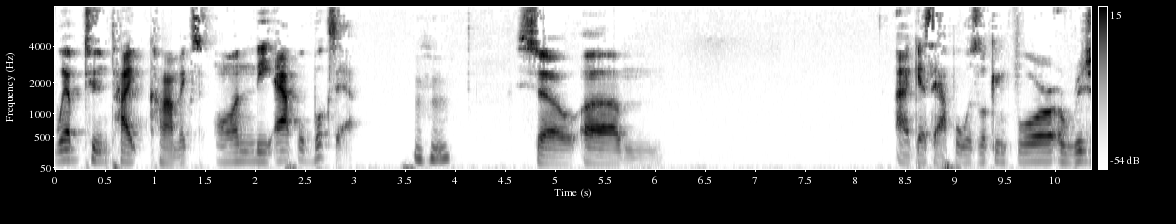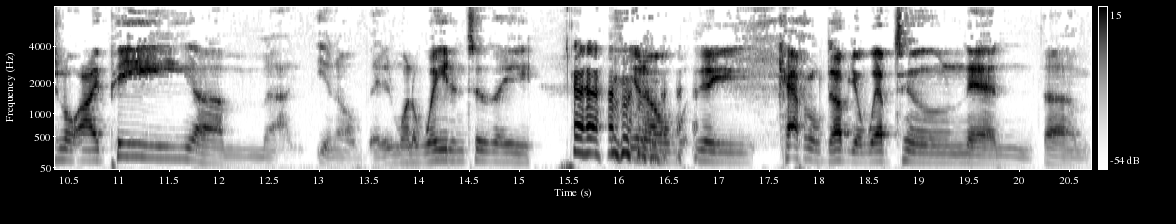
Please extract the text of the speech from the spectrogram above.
webtoon type comics on the Apple Books app. hmm So, um, I guess Apple was looking for original IP. Um, you know, they didn't want to wait until the, you know, the capital W webtoon and, um,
